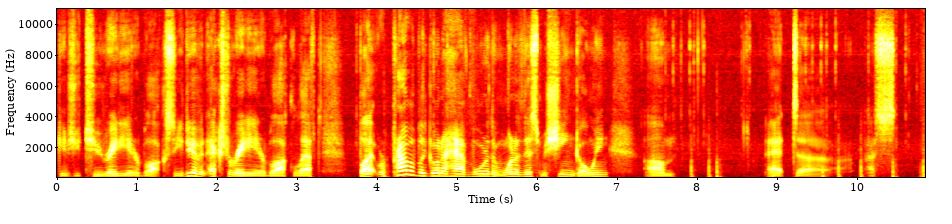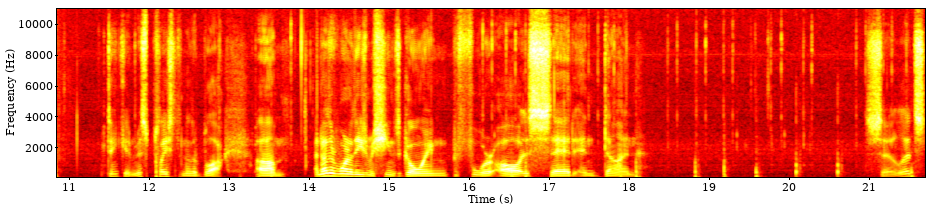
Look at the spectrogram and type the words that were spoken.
gives you two radiator blocks. So you do have an extra radiator block left, but we're probably going to have more than one of this machine going. Um, at uh, stinking misplaced another block. Um, another one of these machines going before all is said and done. So let's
